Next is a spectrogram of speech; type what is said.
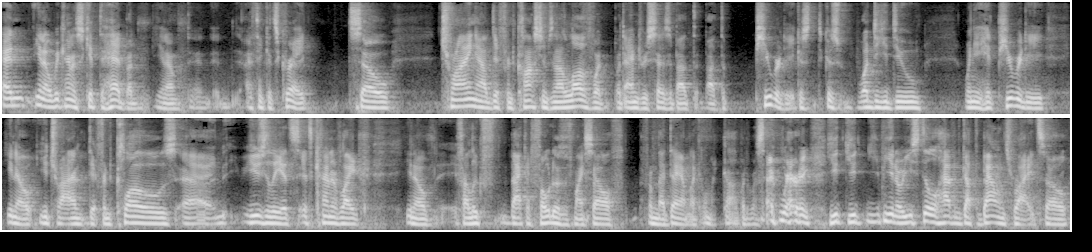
And, you know, we kind of skipped ahead, but, you know, I think it's great. So, trying out different costumes. And I love what, what Andrew says about the, about the puberty, because because what do you do when you hit puberty? You know, you try on different clothes. Uh, usually, it's it's kind of like you know, if I look f- back at photos of myself from that day, I'm like, oh my god, what was I wearing? You, you, you, you know, you still haven't got the balance right, so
